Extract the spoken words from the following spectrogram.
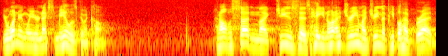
you're wondering when your next meal is going to come. And all of a sudden, like, Jesus says, Hey, you know what I dream? I dream that people have bread.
